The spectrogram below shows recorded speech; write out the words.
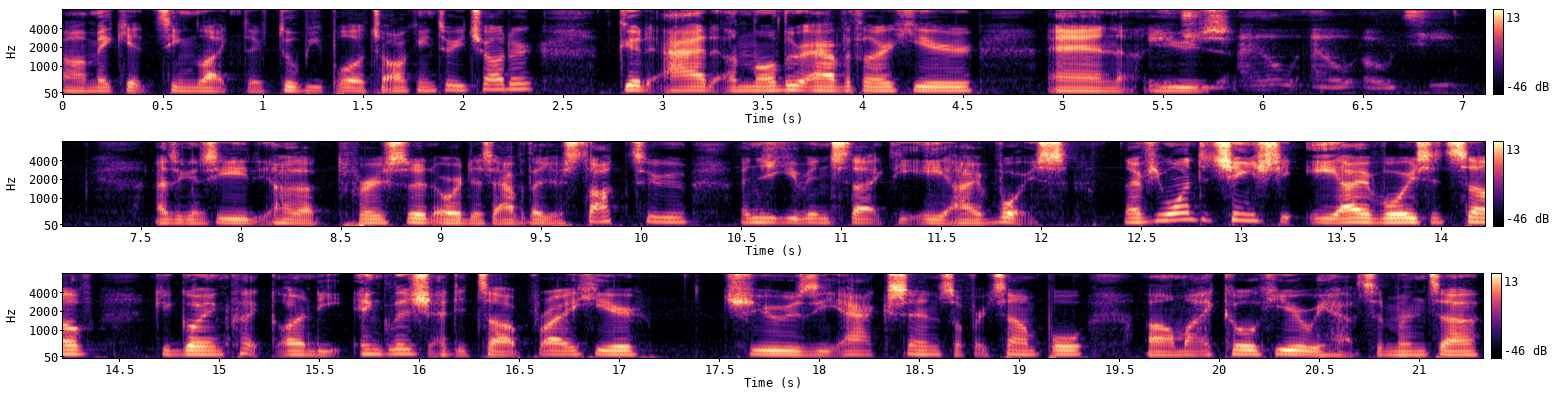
uh, make it seem like the two people are talking to each other, you could add another avatar here and use as you can see, uh, that person or this avatar just talked to, and you can even select the AI voice. Now, if you want to change the AI voice itself, can go and click on the English at the top right here. Choose the accent. So, for example, uh, Michael here, we have Samantha.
